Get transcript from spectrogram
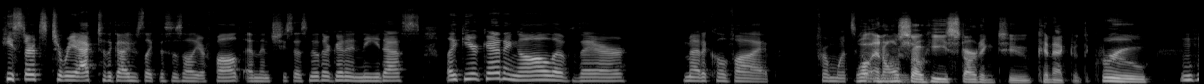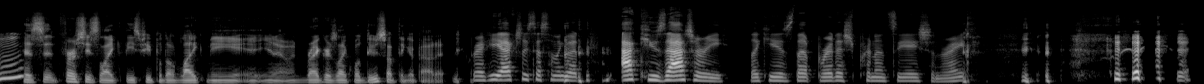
he starts to react to the guy who's like this is all your fault and then she says no they're going to need us like you're getting all of their medical vibe from what's well, and on. also he's starting to connect with the crew because at first he's like, "These people don't like me," eh, you know, and Riker's like, "Well, do something about it." right he actually says something about accusatory like he has that british pronunciation right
